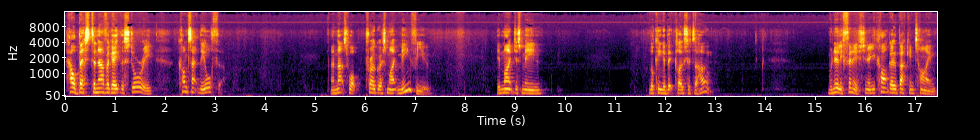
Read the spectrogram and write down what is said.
how best to navigate the story, contact the author. And that's what progress might mean for you. It might just mean looking a bit closer to home. We're nearly finished. You know, you can't go back in time.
